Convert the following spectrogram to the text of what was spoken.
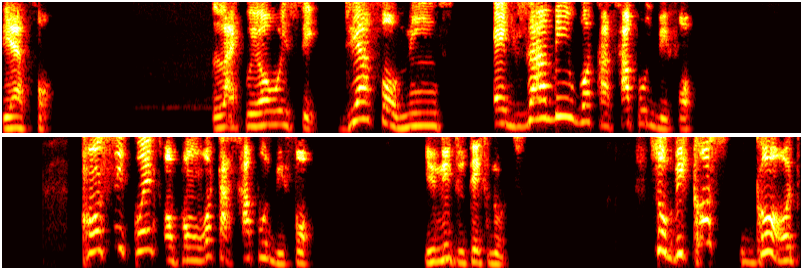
therefore? Like we always say, therefore means examine what has happened before. Consequent upon what has happened before, you need to take note. So because God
